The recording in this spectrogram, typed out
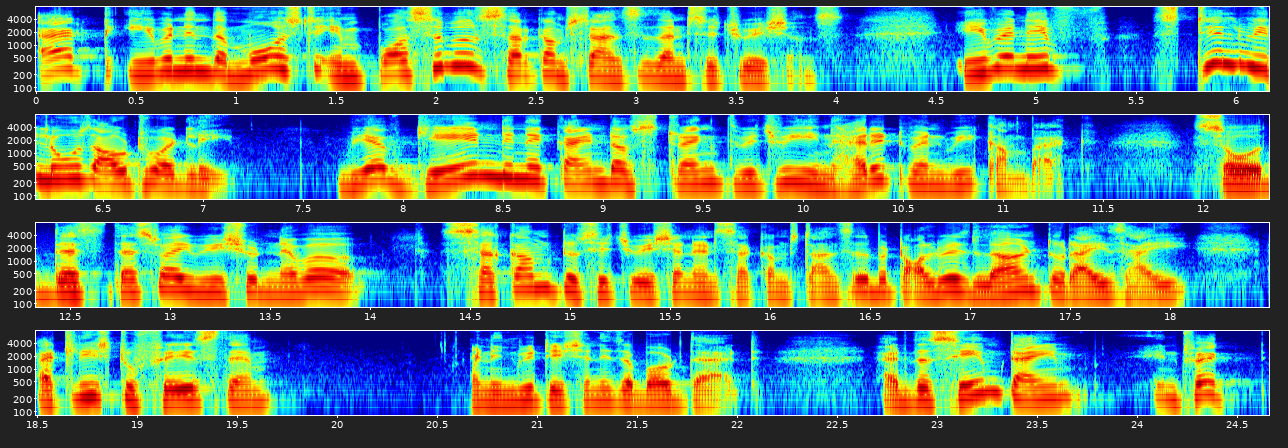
act even in the most impossible circumstances and situations, even if still we lose outwardly, we have gained in a kind of strength which we inherit when we come back. So that's that's why we should never succumb to situation and circumstances, but always learn to rise high, at least to face them. An invitation is about that. At the same time, in fact,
